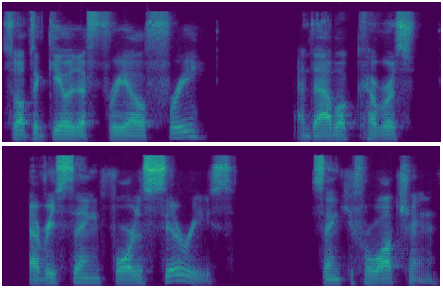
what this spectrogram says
So I have to give it a free out free, and that will cover everything for the series. Thank you for watching.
